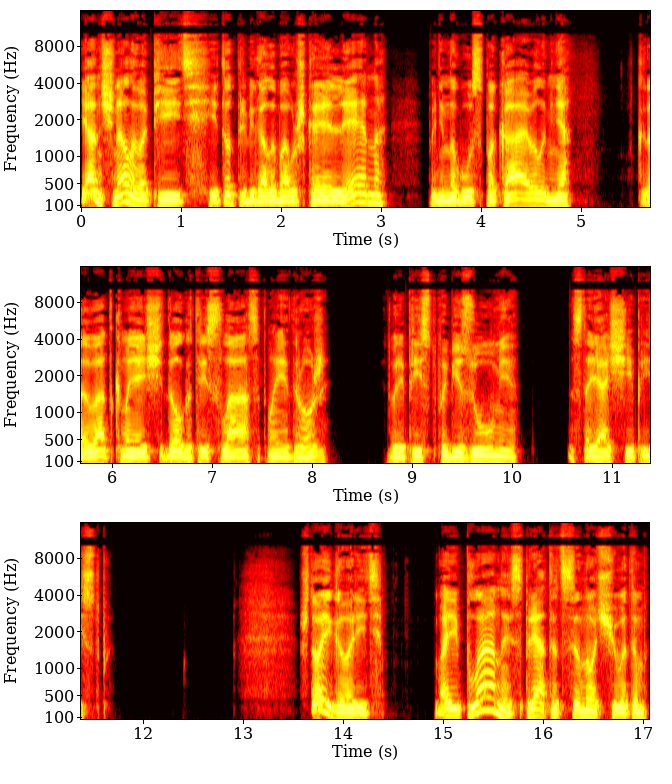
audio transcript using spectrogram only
Я начинала вопить, и тут прибегала бабушка Елена, понемногу успокаивала меня — Кроватка моя еще долго тряслась от моей дрожи. Это были приступы безумия, настоящие приступы. Что и говорить, мои планы спрятаться ночью в этом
